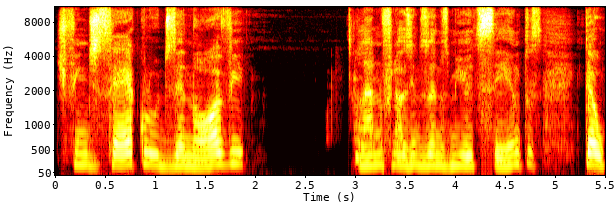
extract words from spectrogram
de fim de século XIX, lá no finalzinho dos anos 1800. Então,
